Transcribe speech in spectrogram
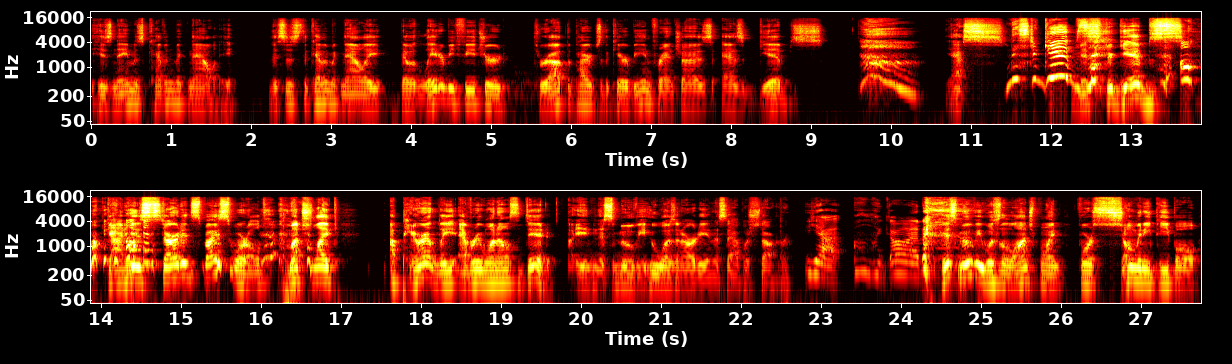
His name is kevin mcnally. This is the kevin mcnally that would later be featured throughout the pirates of the caribbean franchise as gibbs Yes. Mr. Gibbs. Mr. Gibbs Oh my got God. his start in Spice World, much like apparently everyone else did in this movie who wasn't already an established star. Yeah. Oh my god. This movie was the launch point for so many people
